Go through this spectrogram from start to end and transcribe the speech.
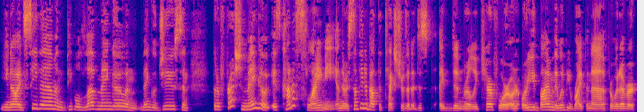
You know i'd see them and people love mango and mango juice and but a fresh mango is kind of slimy and there was something about the texture that i just i didn't really care for or, or you'd buy them and they wouldn't be ripe enough or whatever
